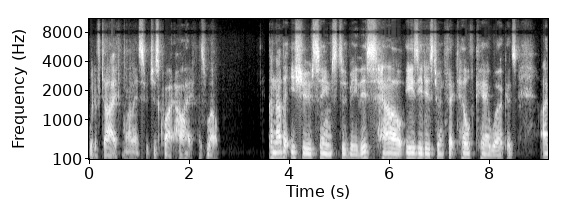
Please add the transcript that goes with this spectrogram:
would have died, more or less, which is quite high as well. Another issue seems to be this, how easy it is to infect healthcare workers. I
